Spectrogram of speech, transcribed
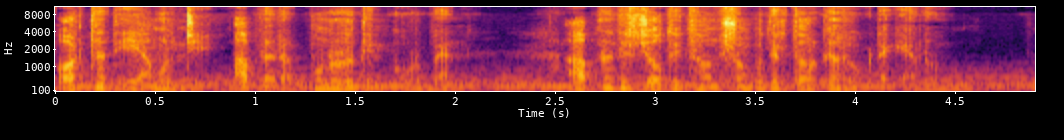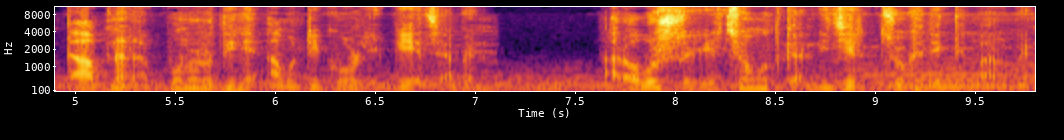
অর্থাৎ এই আমলটি আপনারা পনেরো দিন করবেন। আপনাদের যতই ধন সম্পদের দরকার হোক না কেন, তা আপনারা পনেরো দিনে আমলটি করলে পেয়ে যাবেন। আর অবশ্যই এর চমৎকার নিজের চোখে দেখতে পারবেন।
